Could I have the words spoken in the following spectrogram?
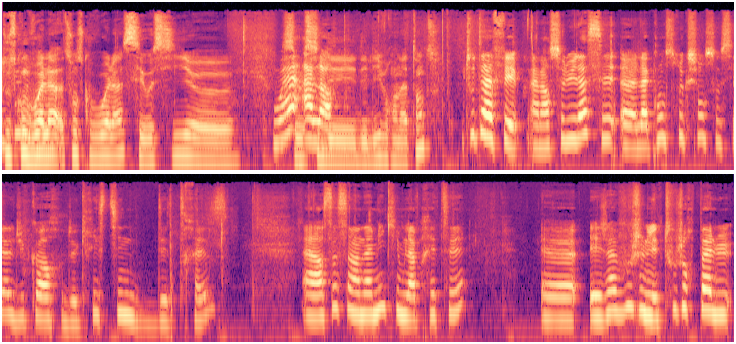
Tout ce qu'on voit là, tout ce qu'on voit là, c'est aussi, euh, Ouais, c'est aussi alors. des, des livres en attente. Tout à fait. Alors celui-là, c'est euh, La construction sociale du corps de Christine Détrez. Alors ça, c'est un ami qui me l'a prêté. Euh, et j'avoue, je ne l'ai toujours pas lu.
